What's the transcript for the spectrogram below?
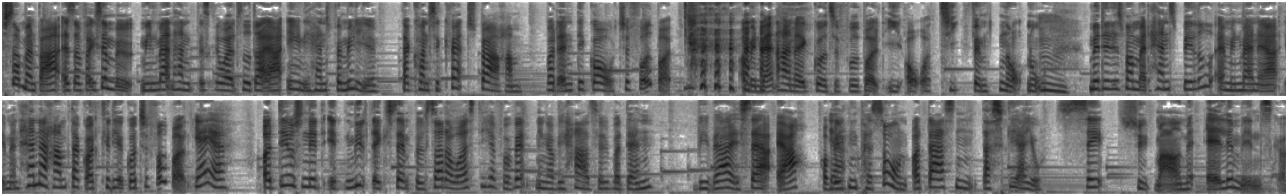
så man bare, altså for eksempel, min mand, han beskriver altid, der er en i hans familie, der konsekvent spørger ham, hvordan det går til fodbold. og min mand, han er ikke gået til fodbold i over 10-15 år nu. Mm. Men det er ligesom om, at hans billede af min mand er, jamen han er ham, der godt kan lide at gå til fodbold. Ja, ja. Og det er jo sådan et, et mildt eksempel. Så er der jo også de her forventninger, vi har til, hvordan vi hver især er, og Ja. hvilken person. Og der, er sådan, der sker jo sindssygt meget med alle mennesker,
